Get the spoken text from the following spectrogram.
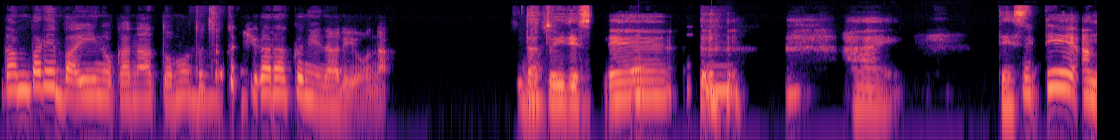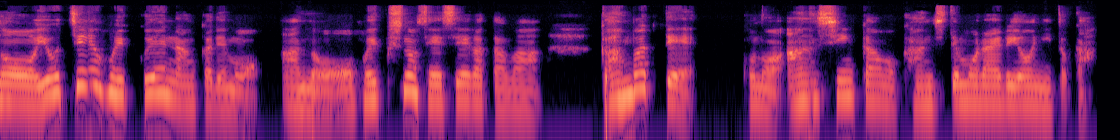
頑張ればいいのかなと思うと、ちょっと気が楽になるような。だといいですね。はい。です。で、あの、幼稚園、保育園なんかでも、あの、保育士の先生方は、頑張って、この安心感を感じてもらえるようにとか、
